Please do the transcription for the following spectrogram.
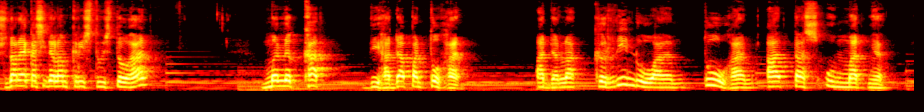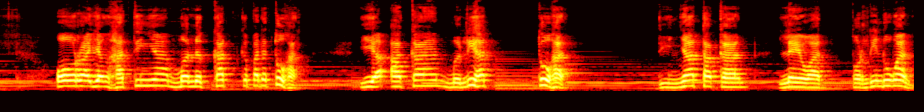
Saudara yang kasih dalam Kristus Tuhan, melekat di hadapan Tuhan adalah kerinduan Tuhan atas umatnya. Orang yang hatinya melekat kepada Tuhan, ia akan melihat Tuhan dinyatakan lewat perlindungan.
